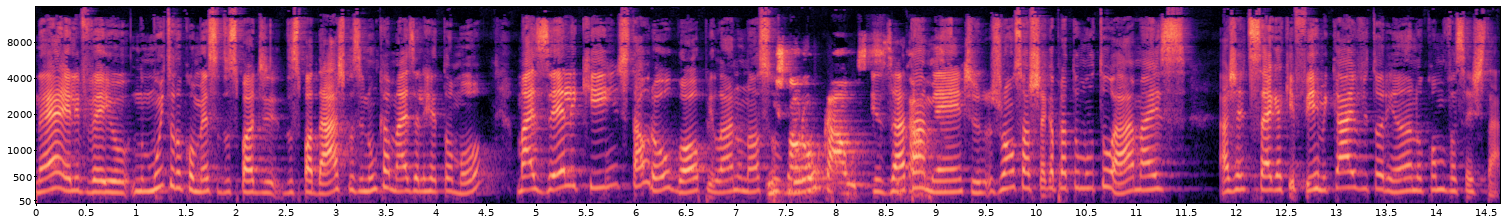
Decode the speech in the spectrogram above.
né? Ele veio muito no começo dos, pod, dos podásticos e nunca mais ele retomou, mas ele que instaurou o golpe lá no nosso instaurou grupo. o caos. Exatamente. O caos. João só chega para tumultuar, mas a gente segue aqui firme. Caio Vitoriano, como você está?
